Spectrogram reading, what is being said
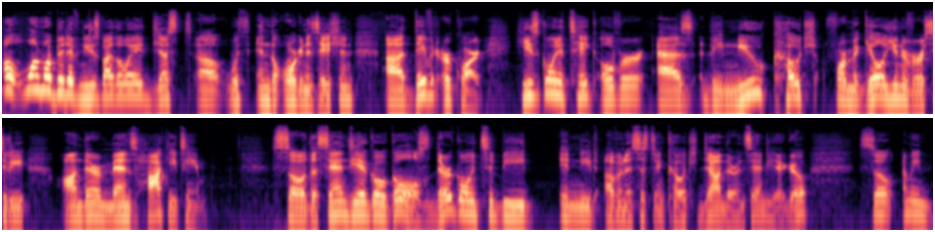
Oh, one more bit of news, by the way, just uh, within the organization. Uh, David Urquhart, he's going to take over as the new coach for McGill University on their men's hockey team. So the San Diego Gulls, they're going to be in need of an assistant coach down there in San Diego. So, I mean,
